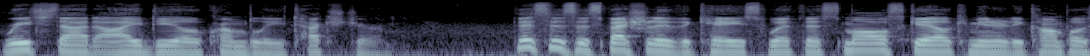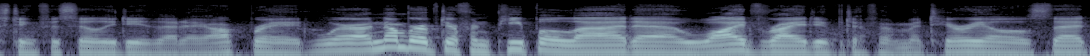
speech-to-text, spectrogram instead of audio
reach that ideal crumbly texture. This is especially the case with the small-scale community composting facility that I operate, where a number of different people add a wide variety of different materials that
